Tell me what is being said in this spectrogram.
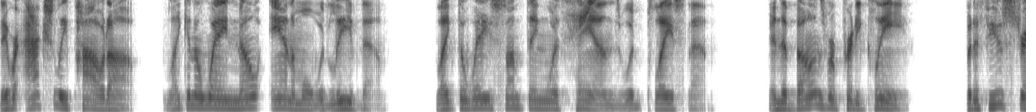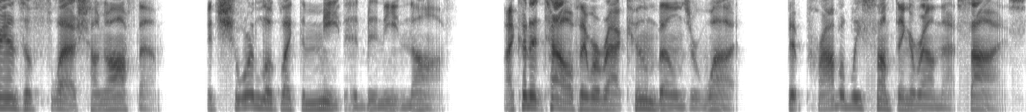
They were actually piled up, like in a way no animal would leave them, like the way something with hands would place them and the bones were pretty clean, but a few strands of flesh hung off them. It sure looked like the meat had been eaten off. I couldn't tell if they were raccoon bones or what, but probably something around that size.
